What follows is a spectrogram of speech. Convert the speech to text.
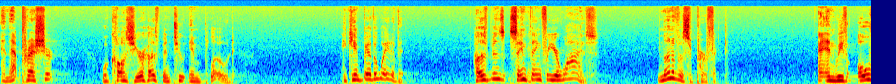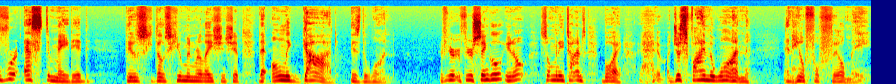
And that pressure will cause your husband to implode. He can't bear the weight of it. Husbands, same thing for your wives. None of us are perfect. And we've overestimated those, those human relationships that only God is the one. If you're, if you're single, you know, so many times, boy, just find the one and he'll fulfill me.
